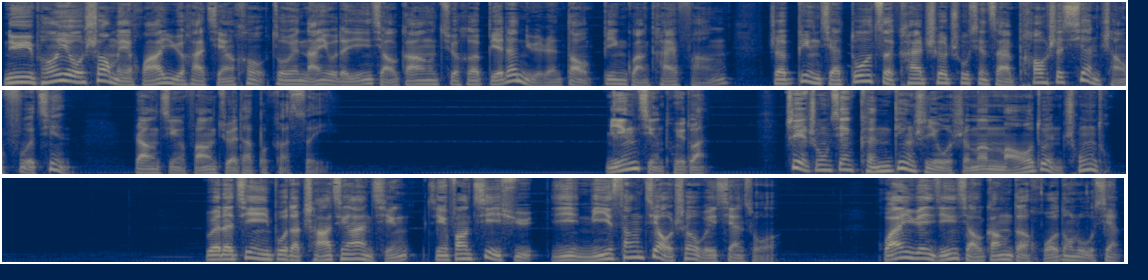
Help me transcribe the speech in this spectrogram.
女朋友邵美华遇害前后，作为男友的尹小刚却和别的女人到宾馆开房，这并且多次开车出现在抛尸现场附近，让警方觉得不可思议。民警推断，这中间肯定是有什么矛盾冲突。为了进一步的查清案情，警方继续以尼桑轿车为线索，还原尹小刚的活动路线。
